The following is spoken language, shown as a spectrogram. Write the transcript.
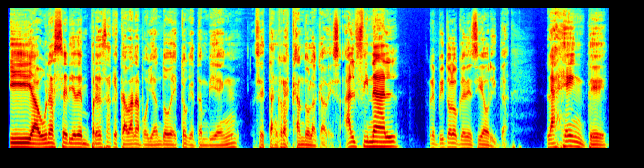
y a una serie de empresas que estaban apoyando esto que también se están rascando la cabeza. Al final, repito lo que decía ahorita, la gente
